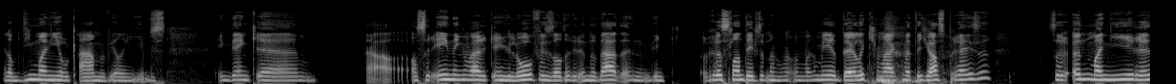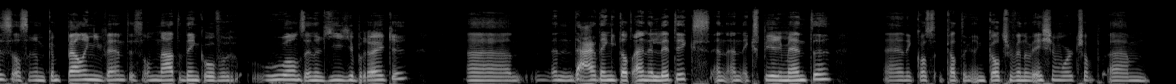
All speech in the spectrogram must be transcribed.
En op die manier ook aanbevelingen geven. Dus ik denk, ehm, ja, als er één ding waar ik in geloof, is dat er inderdaad, en ik denk, Rusland heeft het nog maar meer duidelijk gemaakt met de gasprijzen. als er een manier is, als er een compelling event is om na te denken over hoe we onze energie gebruiken. Uh, en daar denk ik dat analytics en, en experimenten. En ik, was, ik had een Culture of Innovation workshop um,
